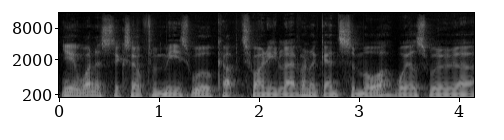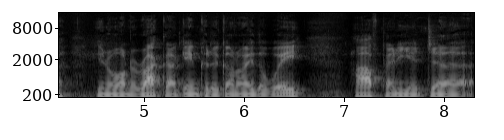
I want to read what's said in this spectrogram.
Yeah, one that sticks out for me is World Cup 2011 against Samoa. Wales were, uh, you know, on the rack. That game could have gone either way. Halfpenny had uh,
